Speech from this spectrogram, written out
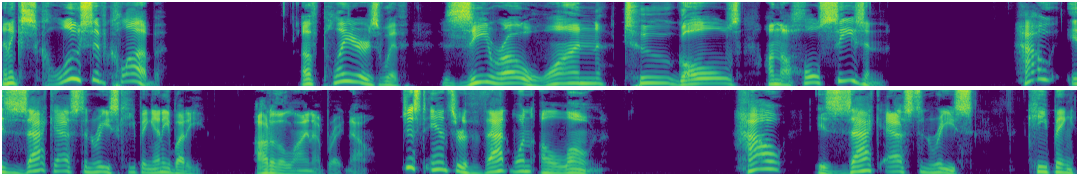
An exclusive club of players with zero, one, two goals on the whole season. How is Zach Aston Reese keeping anybody out of the lineup right now? Just answer that one alone. How is Zach Aston Reese keeping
